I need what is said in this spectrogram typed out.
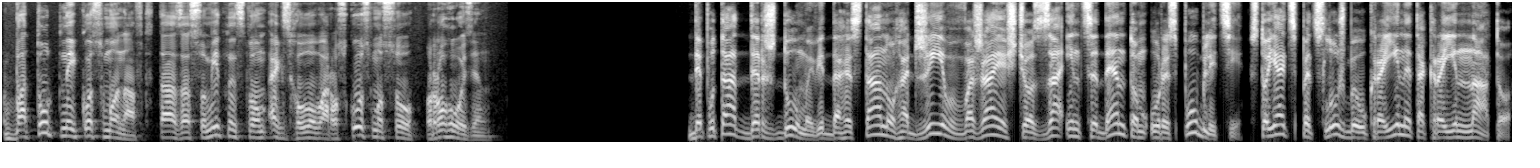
Батутний космонавт та за сумітництвом екс-голова Роскосмосу Рогозін. Депутат Держдуми від Дагестану Гаджиєв вважає, що за інцидентом у республіці стоять спецслужби України та країн НАТО.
